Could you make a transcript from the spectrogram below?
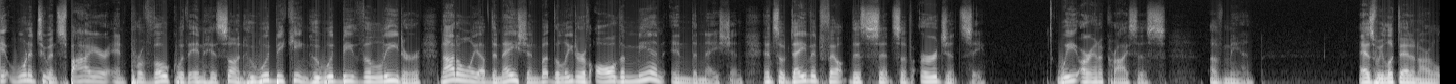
it wanted to inspire and provoke within his son, who would be king, who would be the leader, not only of the nation, but the leader of all the men in the nation. And so David felt this sense of urgency. We are in a crisis of men as we looked at in our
